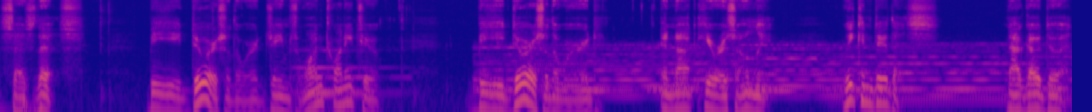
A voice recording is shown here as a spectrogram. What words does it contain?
says this Be ye doers of the word, James 1.22, Be ye doers of the word, and not hearers only. We can do this. Now go do it.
